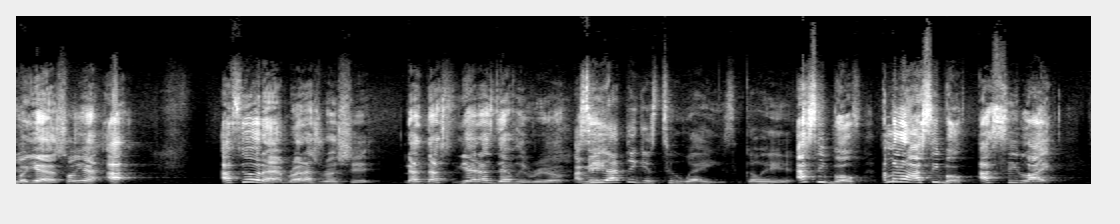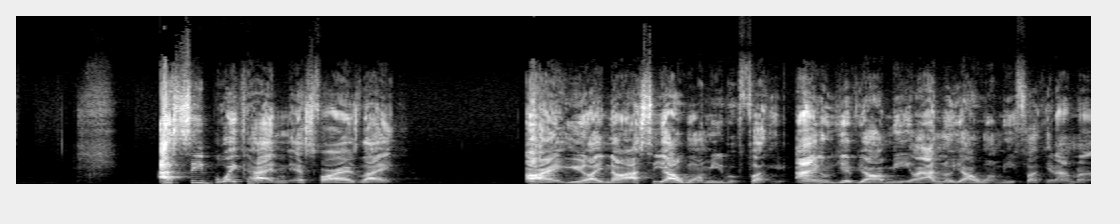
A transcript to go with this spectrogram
But yeah, so yeah, I I feel that, bro. That's real shit. That that's yeah, that's definitely real. I mean, See, I think it's two ways. Go ahead. I see both. I mean, no, I see both. I see like, I see boycotting as far as like, all right, you're like, no, I see y'all want me, but fuck it, I ain't gonna give y'all me. Like, I know y'all want me. Fuck it, I'm not.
